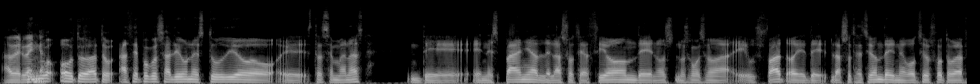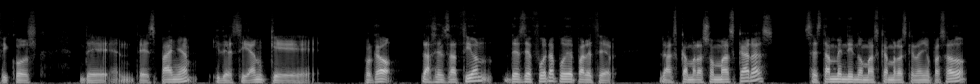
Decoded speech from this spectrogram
A ver, venga. Tengo otro dato. Hace poco salió un estudio eh, estas semanas de en España de la asociación de no, no sé cómo se llama EUSFAT o de la asociación de negocios fotográficos de, de España y decían que porque claro la sensación desde fuera puede parecer las cámaras son más caras se están vendiendo más cámaras que el año pasado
